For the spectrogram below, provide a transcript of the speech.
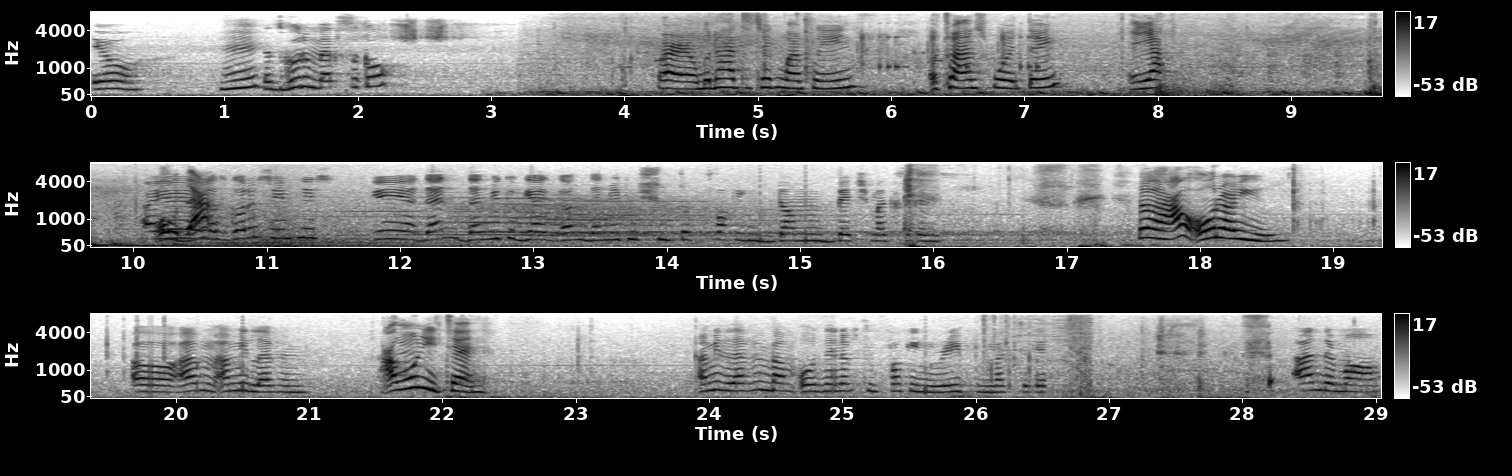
Yo, Hmm? let's go to Mexico. Alright, I'm gonna have to take my plane, a transport thing, and yeah. Oh, Oh, yeah, that- Let's go to the same place. Yeah, yeah. Then, then we could get a gun. Then we could shoot the fucking dumb bitch Mexicans. Bro, how old are you? Oh, I'm I'm 11. I'm only 10. I'm 11, but I'm old enough to fucking rape a Mexican. and their mom.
